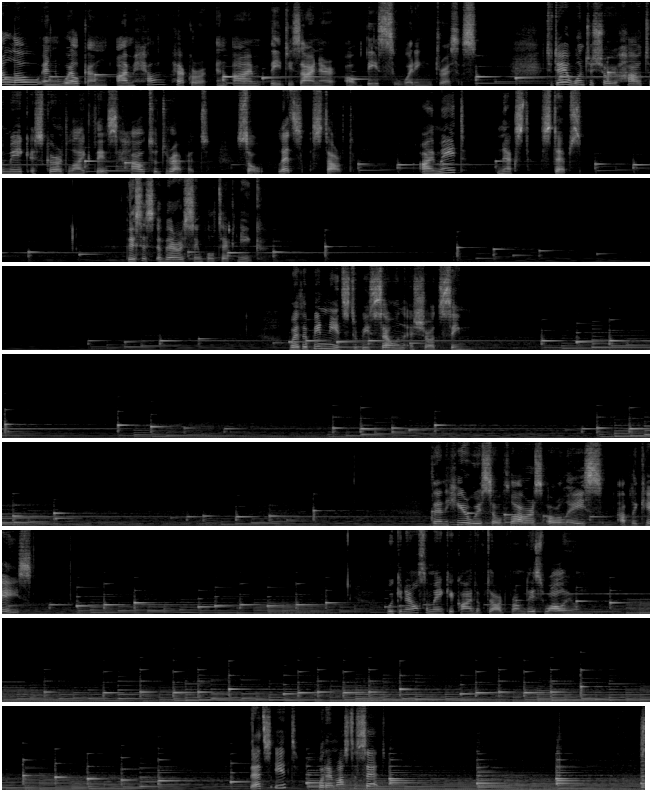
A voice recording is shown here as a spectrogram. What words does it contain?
Hello and welcome. I'm Helen Pecker and I'm the designer of these wedding dresses. Today I want to show you how to make a skirt like this, how to drape it. So let's start. I made next steps. This is a very simple technique. Where the pin needs to be sewn a short seam. Then here we sew flowers or lace appliques. We can also make a kind of dart from this volume. That's it, what I must have said.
